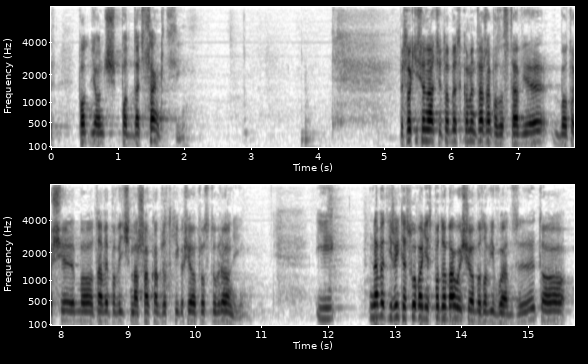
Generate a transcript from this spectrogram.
y, podjąć, poddać sankcji. Wysoki Senacie, to bez komentarza pozostawię, bo, to się, bo ta wypowiedź marszałka Grzotkiego się po prostu broni. I nawet jeżeli te słowa nie spodobały się obozowi władzy, to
